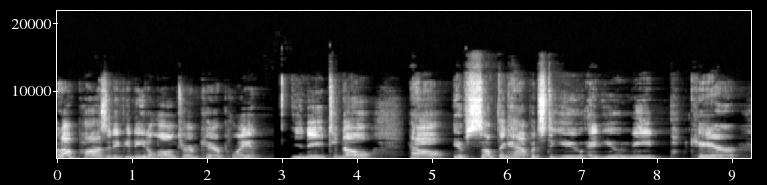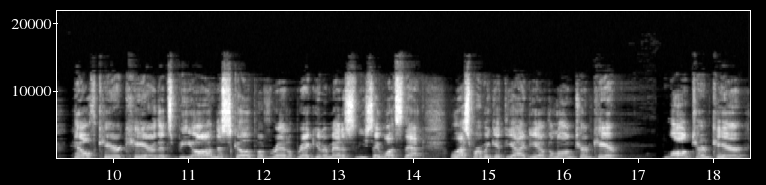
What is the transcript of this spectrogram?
but i'm positive you need a long-term care plan you need to know how if something happens to you and you need care, health care care that's beyond the scope of regular medicine, you say, what's that? Well, that's where we get the idea of the long term care. Long term care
